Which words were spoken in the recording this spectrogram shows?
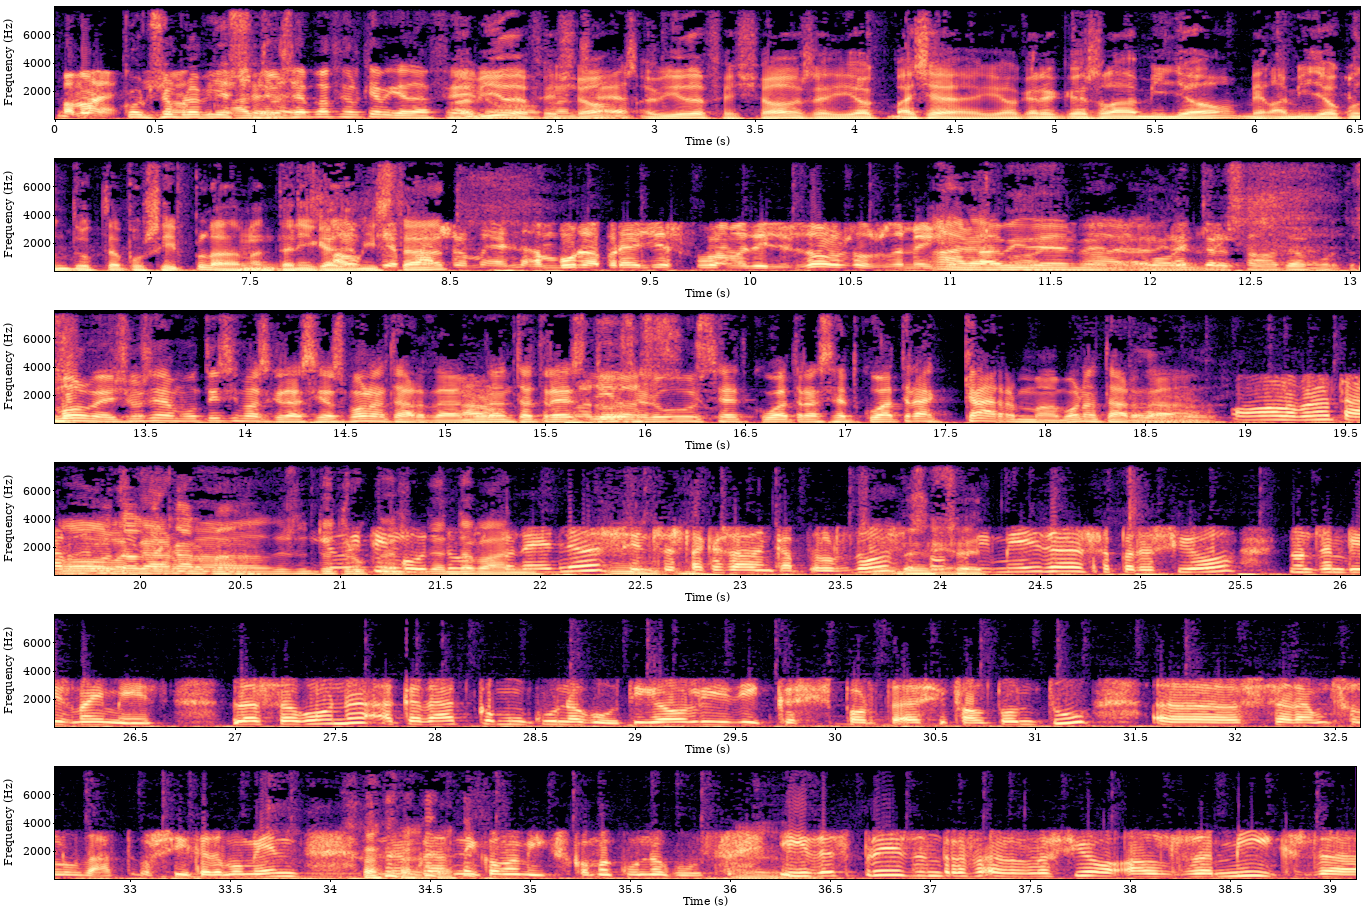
Home, Com sempre havies El fet. Josep va fer el que havia de fer, havia no, de fer això, Francesc? havia de fer això. És a dir, jo, vaja, jo crec que és la millor, la millor conducta possible de mantenir aquella el que amistat. passa en- amb una parella és problema d'ells dos, els altres... Ara, evidentment. Molt evidentment. interessant la teva aportació. Molt bé, Josep, moltíssimes gràcies. Bona tarda. 93 201 7474. Carme, bona tarda. Hola, bona tarda. Bona Hola, tarda, Carme. Carme. Des d'on Jo te he truques? tingut dues parelles sense estar casada en cap dels dos. Ben la fet. primera, separació, no ens hem vist mai més. La segona ha quedat com un conegut. I jo li dic que si, es porta, si fa el tonto eh, serà un saludat. O sigui que de moment no hem quedat ni com a amics, com a conegut. I després, en, re en relació als amics de,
